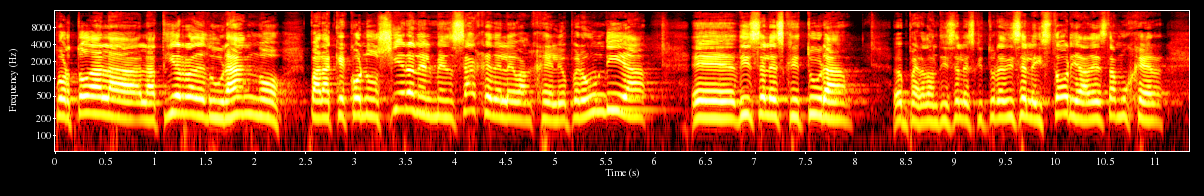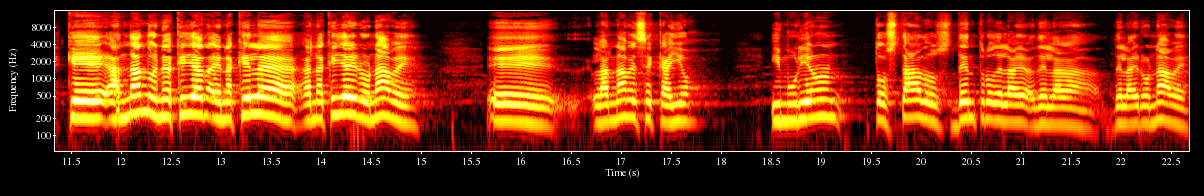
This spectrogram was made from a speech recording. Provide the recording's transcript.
por toda la, tierra de Durango para que conocieran el mensaje del Evangelio. Pero un día, dice la escritura, perdón, dice la escritura, dice la historia de esta mujer que andando en aquella, en aquella, en aquella aeronave, eh, la nave se cayó y murieron tostados dentro de la, de la, de la aeronave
